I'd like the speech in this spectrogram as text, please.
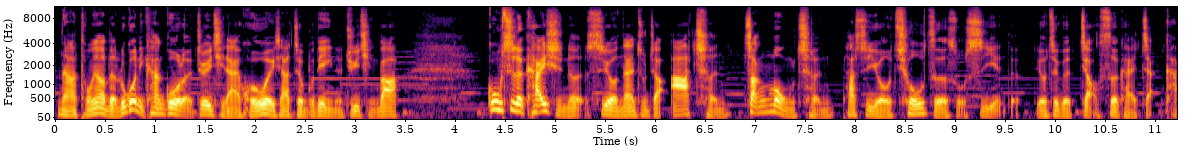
那同样的，如果你看过了，就一起来回味一下这部电影的剧情吧。故事的开始呢，是由男主角阿成张梦成，他是由邱泽所饰演的，由这个角色开展开。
